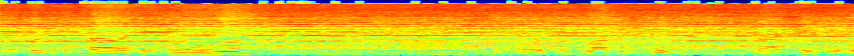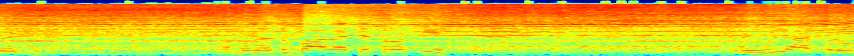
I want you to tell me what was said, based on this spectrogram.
Прийшлося поставити круглу. Ще треба прокладочку краще зробити. Там вона додати трохи регулятором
